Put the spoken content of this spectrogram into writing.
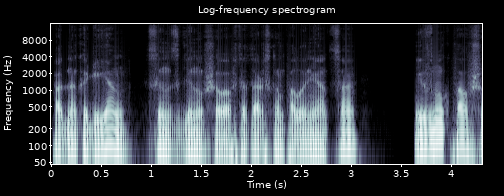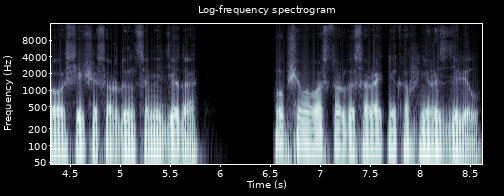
Однако Диан, сын сгинувшего в татарском полоне отца и внук павшего в сече с ордынцами деда, общего восторга соратников не разделил.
